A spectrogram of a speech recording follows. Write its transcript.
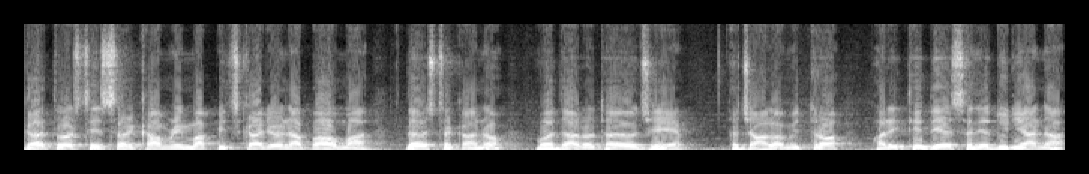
ગત વર્ષની સરખામણીમાં પિચકારીઓના ભાવમાં દસ ટકાનો વધારો થયો છે. તો ચાલો મિત્રો, ફરીથી દેશ અને દુનિયાના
